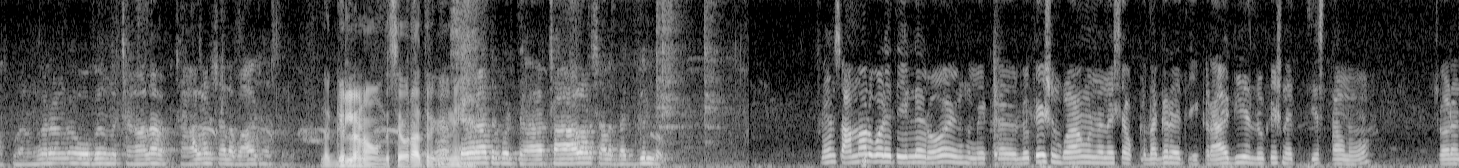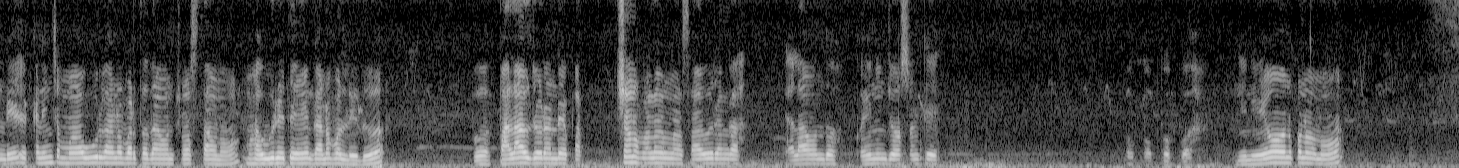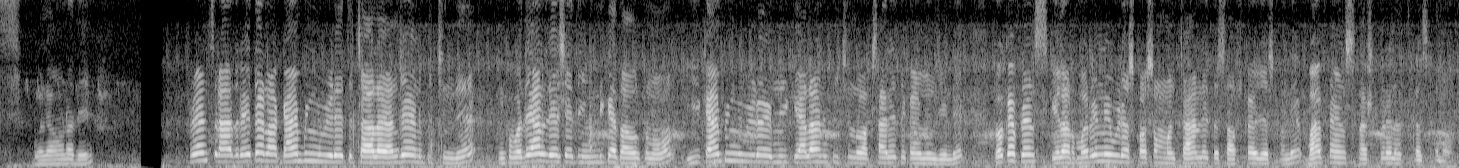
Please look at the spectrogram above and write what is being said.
అప్పుడు అంగరంగ వైభవంగా చాలా చాలా చాలా బాగా చేస్తారు దగ్గరలోనే ఉంది శివరాత్రి కానీ. శివరాత్రి పడితే చాలా చాలా దగ్గరలో. ఫ్రెండ్స్ అన్నారు కూడా అయితే వెళ్ళారు. మీకు ఇక్కడ లొకేషన్ బాగుంది అనేసి ఒక్క దగ్గర అయితే ఇక్కడ ఆగి లొకేషన్ అయితే తీస్తాను. చూడండి ఇక్కడ నుంచి మా ఊరు కనబడుతుందామని చూస్తాను. మా ఊరు అయితే ఏం కనబడలేదు. పొలాలు చూడండి పచ్చని పొలాలు నా సాగురంగా. ఎలా ఉందో పైనుంచి చూస్తుంటే. నేనేమో అనుకున్నాను? భలే ఉండదు ఫ్రెండ్స్ రాత్రి అయితే నా క్యాంపింగ్ వీడియో అయితే చాలా ఎంజాయ్ అనిపించింది. ఇంక ఉదయం లేచి అయితే ఇంటికే తాగుతున్నాం ఈ క్యాంపింగ్ వీడియో మీకు ఎలా అనిపించిందో ఒకసారి అయితే కామెంట్ చేయండి. ఓకే ఫ్రెండ్స్ ఇలాంటి మరిన్ని వీడియోస్ కోసం మన ఛానల్ అయితే సబ్స్క్రైబ్ చేసుకోండి. బాయ్ ఫ్రెండ్స్ నెక్స్ట్ వీడియోలో అయితే కలుసుకుందాం.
